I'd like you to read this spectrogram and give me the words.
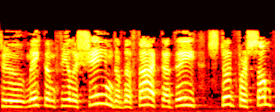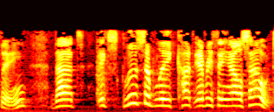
to make them feel ashamed of the fact that they stood for something that exclusively cut everything else out.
